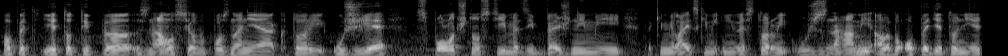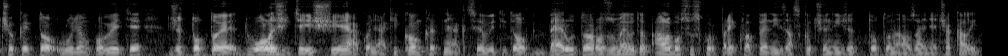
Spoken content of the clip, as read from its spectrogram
Opäť, je to typ e, znalosti alebo poznania, ktorý už je spoločnosti medzi bežnými takými laickými investormi už známy, alebo opäť je to niečo, keď to ľuďom poviete, že toto je dôležitejšie ako nejaký konkrétny akciový titul, berú to, rozumejú to, alebo sú skôr prekvapení, zaskočení, že toto naozaj nečakali?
